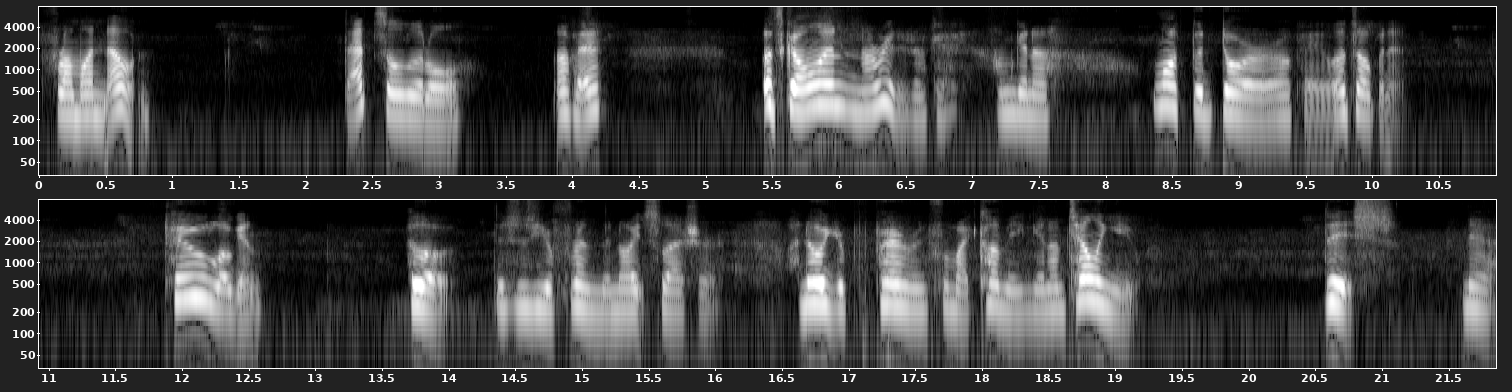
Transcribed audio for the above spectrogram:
from unknown. That's a little... Okay. Let's go in and I'll read it, okay. I'm gonna lock the door. Okay, let's open it. To Logan. Hello, this is your friend, the Night Slasher. I know you're preparing for my coming, and I'm telling you, this, now,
